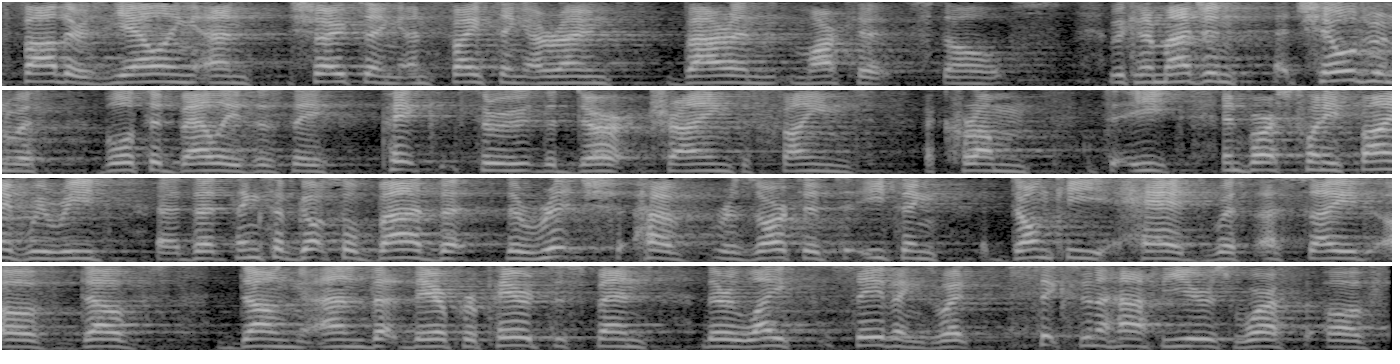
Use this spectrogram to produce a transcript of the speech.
fathers yelling and shouting and fighting around barren market stalls. We can imagine uh, children with bloated bellies as they pick through the dirt trying to find a crumb to eat. In verse 25, we read uh, that things have got so bad that the rich have resorted to eating donkey head with a side of dove's dung, and that they're prepared to spend their life savings, about six and a half years' worth of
